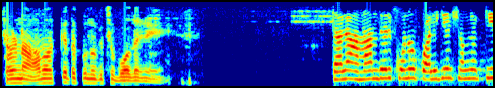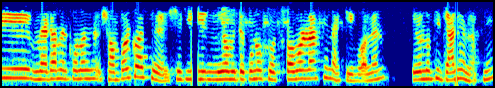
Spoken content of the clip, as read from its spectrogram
স্বর্ণা আমাকে তো কোনো কিছু বলেনি। তাহলে আমাদের কোনো কলিগের সঙ্গে কি ম্যাডামের কোনো সম্পর্ক আছে? সে কি নিয়মিত কোনো খোঁজ খবর রাখে নাকি বলেন? এগুলো কি জানেন আপনি?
